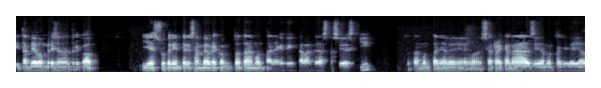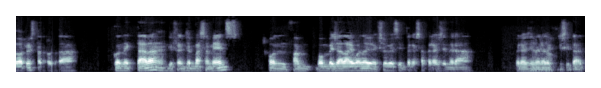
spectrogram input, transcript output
i també bombeja un altre cop. I és superinteressant veure com tota la muntanya que tenim davant de l'estació d'esquí, tota la muntanya de bueno, Serra de Canals i la muntanya de Lladorre està tota connectada en diferents embassaments on fan bombejar l'aigua en la direcció que s'interessa per a generar, per a generar electricitat.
